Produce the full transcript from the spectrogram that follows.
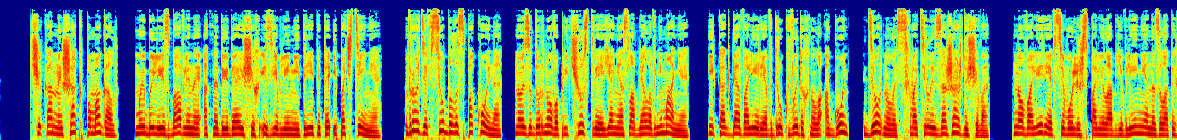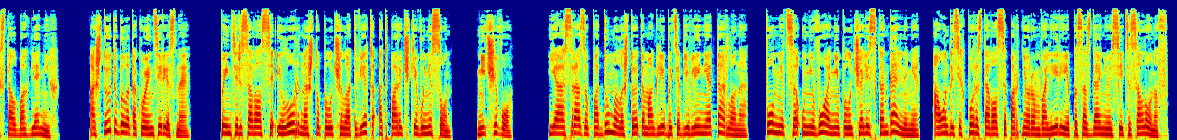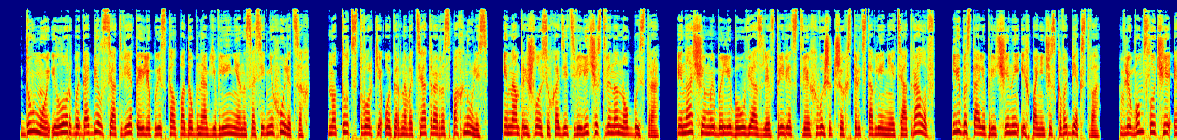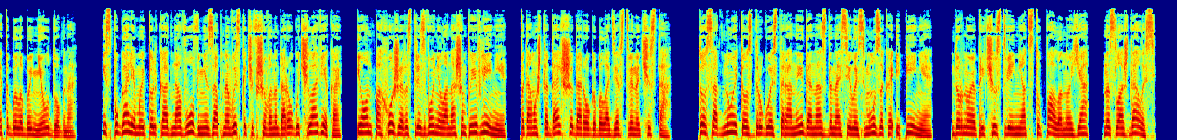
Чеканный шаг помогал. Мы были избавлены от надоедающих изъявлений трепета и почтения. Вроде все было спокойно, но из-за дурного предчувствия я не ослабляла внимания. И когда Валерия вдруг выдохнула огонь, дернулась, схватилась за жаждущего. Но Валерия всего лишь спалила объявление на золотых столбах для них. А что это было такое интересное? Поинтересовался и Лор, на что получил ответ от парочки в унисон. Ничего. Я сразу подумала, что это могли быть объявления Тарлона. Помнится, у него они получались скандальными, а он до сих пор оставался партнером Валерии по созданию сети салонов. Думаю, и Лор бы добился ответа или поискал подобные объявления на соседних улицах, но тут створки оперного театра распахнулись, и нам пришлось уходить величественно, но быстро. Иначе мы бы либо увязли в приветствиях вышедших с представления театралов, либо стали причиной их панического бегства. В любом случае это было бы неудобно. Испугали мы только одного внезапно выскочившего на дорогу человека, и он, похоже, растрезвонил о нашем появлении, потому что дальше дорога была девственно чиста. То с одной, то с другой стороны до нас доносилась музыка и пение. Дурное предчувствие не отступало, но я наслаждалась.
